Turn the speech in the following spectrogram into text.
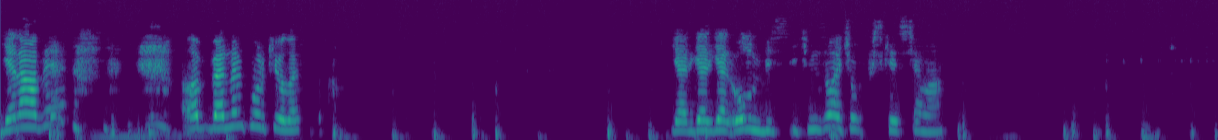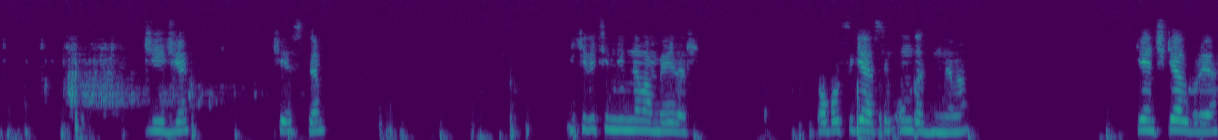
Gel abi. abi benden korkuyorlar. Gel gel gel oğlum biz ikimiz var çok pis keseceğim ha. GG. Kestim. İkili tim dinlemem beyler. Babası gelsin onu da dinlemem. Genç gel buraya.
